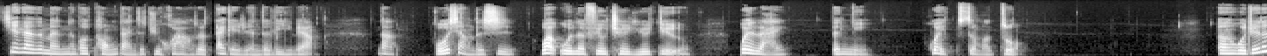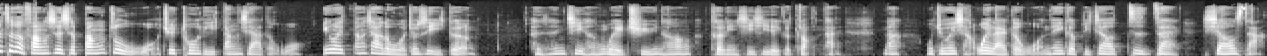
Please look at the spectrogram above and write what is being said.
现在是蛮能够同感这句话，或者带给人的力量。那我想的是，What would the future you do？未来的你会怎么做？嗯、我觉得这个方式是帮助我去脱离当下的我，因为当下的我就是一个很生气、很委屈，然后可怜兮兮的一个状态。那我就会想，未来的我，那个比较自在、潇洒、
